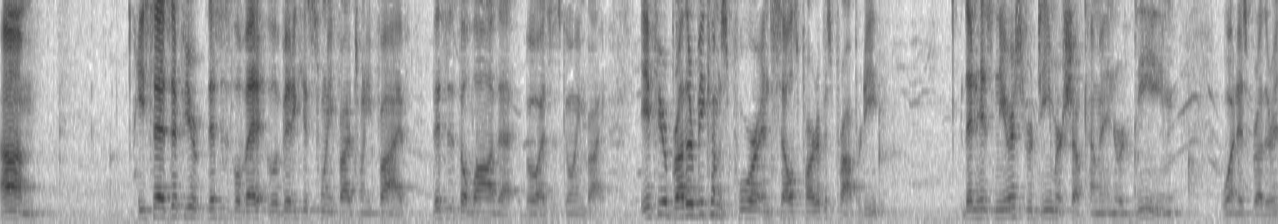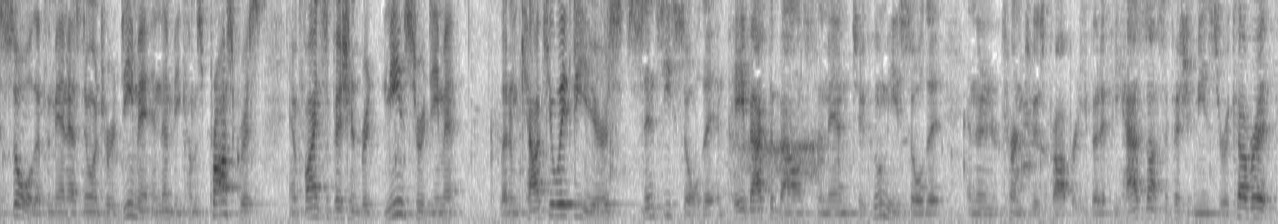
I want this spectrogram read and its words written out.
Um, he says, if you're, this is Levit- Leviticus 25, 25. This is the law that Boaz is going by. If your brother becomes poor and sells part of his property, then his nearest redeemer shall come and redeem what his brother has sold. If the man has no one to redeem it and then becomes prosperous and finds sufficient means to redeem it, let him calculate the years since he sold it and pay back the balance to the man to whom he sold it and then return to his property. But if he has not sufficient means to recover it,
